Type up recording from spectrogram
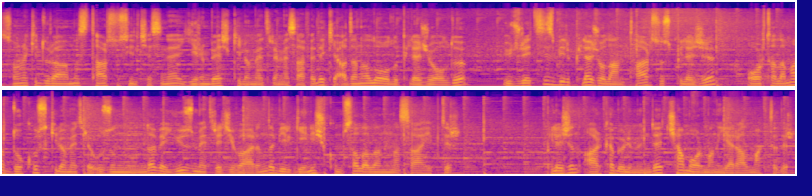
Sonraki durağımız Tarsus ilçesine 25 kilometre mesafedeki Adanalıoğlu plajı oldu. Ücretsiz bir plaj olan Tarsus plajı ortalama 9 kilometre uzunluğunda ve 100 metre civarında bir geniş kumsal alanına sahiptir. Plajın arka bölümünde çam ormanı yer almaktadır.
